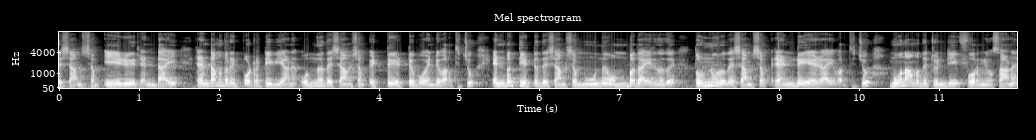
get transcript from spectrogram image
ദശാംശം ഏഴ് രണ്ടായി. രണ്ടാമത് റിപ്പോർട്ടർ ടി വിയാണ് ഒന്ന് ദശാംശം എട്ട് എട്ട് പോയിന്റ് വർദ്ധിച്ചു. എൺപത്തിയെട്ട് ദശാംശം മൂന്ന് ഒമ്പതായിരുന്നത് തൊണ്ണൂറ് ദശാംശം രണ്ട് ഏഴായി വർദ്ധിച്ചു. മൂന്നാമത് ട്വന്റി ഫോർ ന്യൂസാണ്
